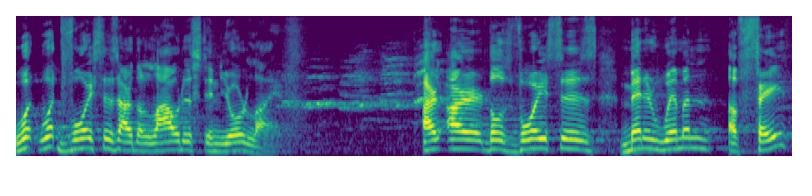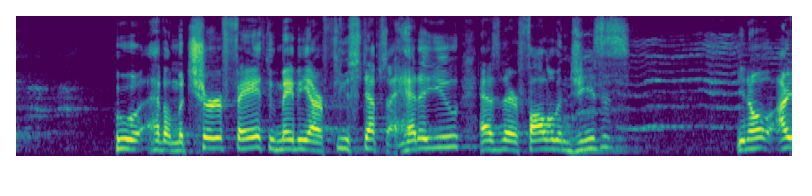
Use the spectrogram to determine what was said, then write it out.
What, what voices are the loudest in your life? Are, are those voices men and women of faith who have a mature faith, who maybe are a few steps ahead of you as they're following Jesus? You know, are,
